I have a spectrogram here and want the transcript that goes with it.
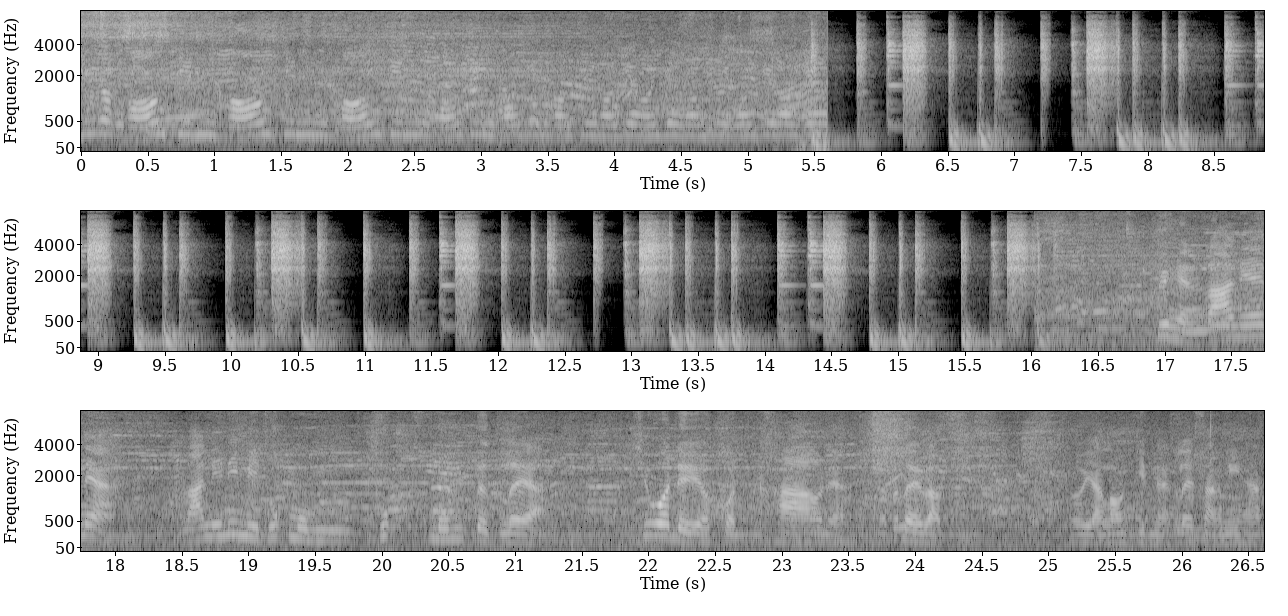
นี่ก็ของกินของกินของกินของกินของกินของกินของกินของกินของกินของกินของกิน เห็นร้านนี้เนี่ย ร้านนี้นี่มีทุกมุมทุกมุมตึกเลยอะ ชื่อว่าเดยกดคาวเนี่ย แล้วก็เลยแบบเอออยากลองกินนะก็เลยสั่งนี่ครับ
